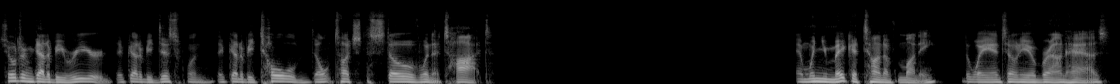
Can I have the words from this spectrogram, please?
Children got to be reared. They've got to be disciplined. They've got to be told, don't touch the stove when it's hot. And when you make a ton of money, the way Antonio Brown has,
